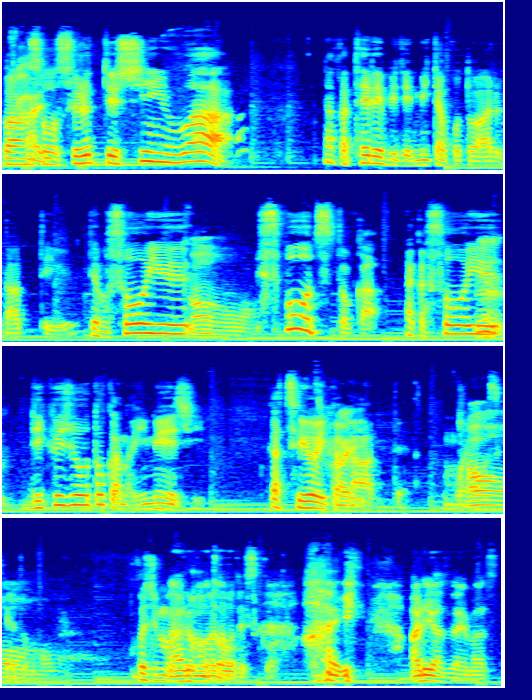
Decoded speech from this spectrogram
伴奏するっていうシーンは、なんかテレビで見たことあるなっていう。でもそういうスポーツとかなんかそういううん。陸上とかのイメージが強いかなって思いますけど、おー小島君はどうですか？はい。ありがとうございます。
